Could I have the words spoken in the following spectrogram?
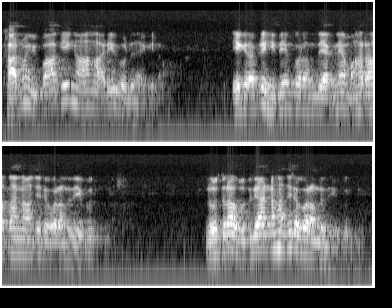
කර්ම විපාකයෙන් ආහාරය ගොඩ නැගෙනවා. ඒක අපිට හිතෙන් කරන්න දෙයක් නෑ මහරහතන් වහන්සේට කරන්න දෙයක්වත් නෑ. ලෝතර බුදුරජාණන් වහන්සේට කරන්න දෙයක්වත් නෑ.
